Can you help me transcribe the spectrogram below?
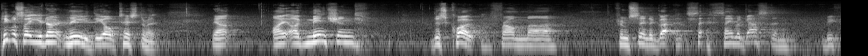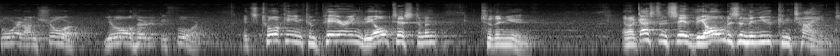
people say you don't need the Old Testament. Now, I, have mentioned this quote from, uh, from St. Augustine before, and I'm sure you all heard it before. It's talking and comparing the Old Testament to the New. And Augustine said, The Old is in the New contained,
